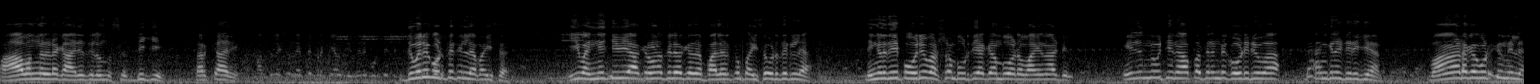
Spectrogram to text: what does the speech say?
പാവങ്ങളുടെ കാര്യത്തിലൊന്ന് ശ്രദ്ധിക്കും സർക്കാർ ഇതുവരെ കൊടുത്തിട്ടില്ല പൈസ. ഈ വന്യജീവി ആക്രമണത്തിലൊക്കെ പലർക്കും പൈസ കൊടുത്തിട്ടില്ല. നിങ്ങളിത് ഇപ്പോൾ ഒരു വർഷം പൂർത്തിയാക്കാൻ പോകണം വയനാട്ടിൽ. എഴുന്നൂറ്റി നാൽപ്പത്തിരണ്ട് കോടി രൂപ ബാങ്കിലിട്ടിരിക്കുകയാണ്. വാടക കൊടുക്കുന്നില്ല.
